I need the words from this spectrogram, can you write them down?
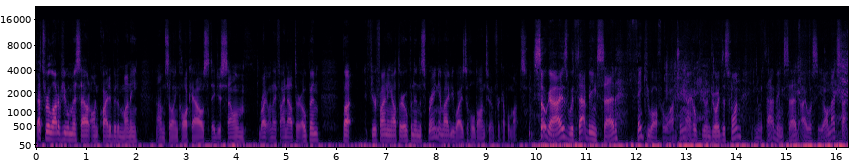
that's where a lot of people miss out on quite a bit of money um, selling cull cows. They just sell them right when they find out they're open. But if you're finding out they're open in the spring, it might be wise to hold on to them for a couple months. So guys, with that being said, thank you all for watching. I hope you enjoyed this one. And with that being said, I will see you all next time.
